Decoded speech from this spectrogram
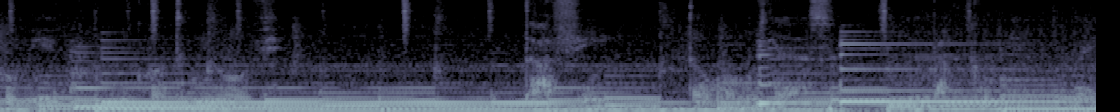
comigo enquanto me ouve. Tá afim? Então vamos nessa. Vai comigo, vem.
